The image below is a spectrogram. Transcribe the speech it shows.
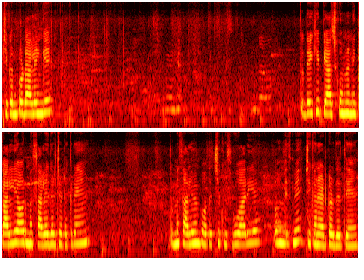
चिकन को डालेंगे। तो देखिए, प्याज को हमने निकाल लिया और मसाले इधर चटक रहे हैं। तो मसाले में बहुत अच्छी खुशबू आ रही है। तो हम इसमें चिकन ऐड कर देते हैं।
